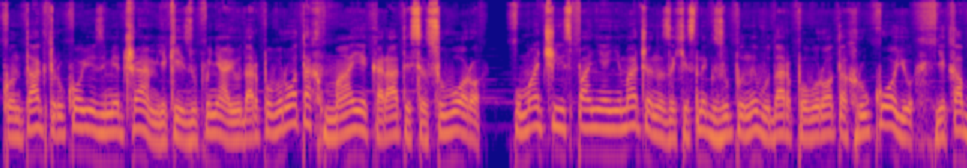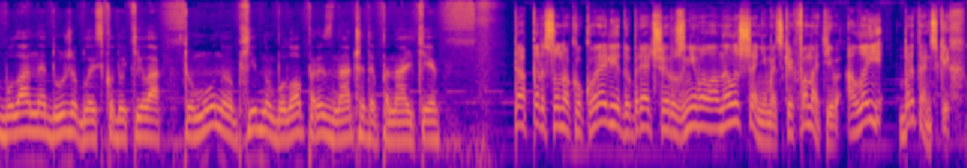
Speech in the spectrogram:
контакт рукою з м'ячем, який зупиняє удар по воротах, має каратися суворо. У матчі Іспанія-Німеччина захисник зупинив удар по воротах рукою, яка була не дуже близько до тіла, тому необхідно було призначити пенальті. Та персона Кукурелі добряче розгнівала не лише німецьких фанатів, але й британських.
